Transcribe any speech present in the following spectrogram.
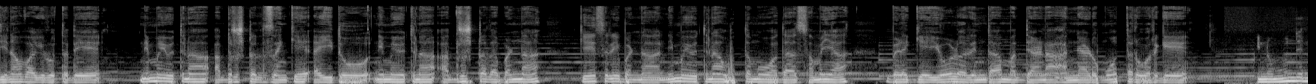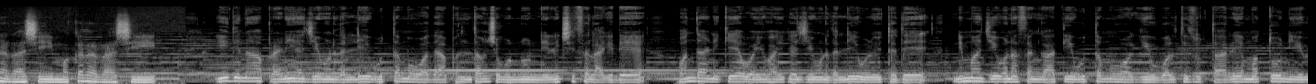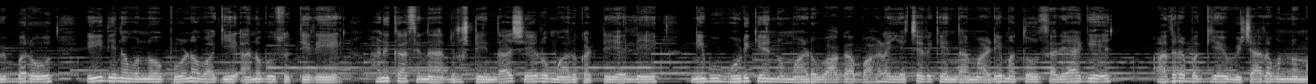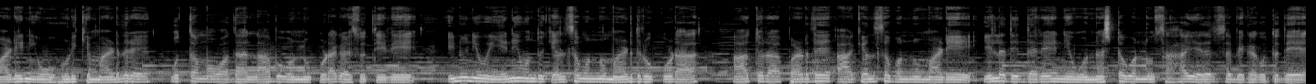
ದಿನವಾಗಿರುತ್ತದೆ. ನಿಮ್ಮ ಇವತ್ತಿನ ಅದೃಷ್ಟದ ಸಂಖ್ಯೆ ಐದು. ನಿಮ್ಮ ಇವತ್ತಿನ ಅದೃಷ್ಟದ ಬಣ್ಣ ಕೇಸರಿ ಬಣ್ಣ ನಿಮ್ಮ ಇವತ್ತಿನ ಉತ್ತಮವಾದ ಸಮಯ ಬೆಳಗ್ಗೆ ಏಳರಿಂದ ಮಧ್ಯಾಹ್ನ ಹನ್ನೆರಡು ಮೂವತ್ತರವರೆಗೆ. ಇನ್ನು ಮುಂದಿನ ರಾಶಿ ಮಕರ ರಾಶಿ. ಈ ದಿನ ಪ್ರಣಯ ಜೀವನದಲ್ಲಿ ಉತ್ತಮವಾದ ಫಲಿತಾಂಶವನ್ನು ನಿರೀಕ್ಷಿಸಲಾಗಿದೆ. ಹೊಂದಾಣಿಕೆ ವೈವಾಹಿಕ ಜೀವನದಲ್ಲಿ ಉಳಿಯುತ್ತದೆ. ನಿಮ್ಮ ಜೀವನ ಸಂಗಾತಿ ಉತ್ತಮವಾಗಿ ವರ್ತಿಸುತ್ತಾರೆ ಮತ್ತು ನೀವಿಬ್ಬರು ಈ ದಿನವನ್ನು ಪೂರ್ಣವಾಗಿ ಅನುಭವಿಸುತ್ತೀರಿ. ಹಣಕಾಸಿನ ದೃಷ್ಟಿಯಿಂದ ಷೇರು ಮಾರುಕಟ್ಟೆಯಲ್ಲಿ ನೀವು ಹೂಡಿಕೆಯನ್ನು ಮಾಡುವಾಗ ಬಹಳ ಎಚ್ಚರಿಕೆಯಿಂದ ಮಾಡಿ ಮತ್ತು ಸರಿಯಾಗಿ ಅದರ ಬಗ್ಗೆ ವಿಚಾರವನ್ನು ಮಾಡಿ ನೀವು ಹೂಡಿಕೆ ಮಾಡಿದರೆ ಉತ್ತಮವಾದ ಲಾಭವನ್ನು ಕೂಡ ಗಳಿಸುತ್ತೀರಿ. ಇನ್ನು ನೀವು ಏನೇ ಒಂದು ಕೆಲಸವನ್ನು ಮಾಡಿದರೂ ಕೂಡ ಆತುರ ಪಡೆದೆ ಆ ಕೆಲಸವನ್ನು ಮಾಡಿ. ಇಲ್ಲದಿದ್ದರೆ ನೀವು ನಷ್ಟವನ್ನು ಸಹ ಎದುರಿಸಬೇಕಾಗುತ್ತದೆ.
